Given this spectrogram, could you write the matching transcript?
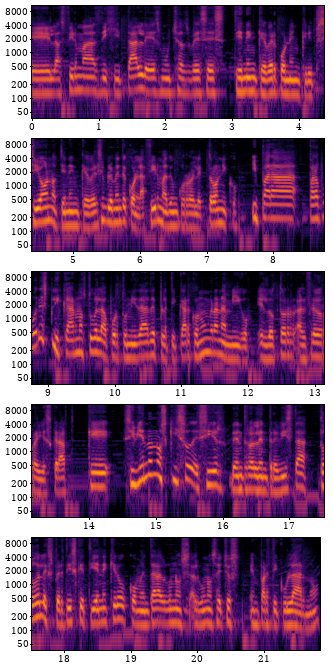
Eh, las firmas digitales muchas veces tienen que ver con encripción o tienen que ver simplemente con la firma de un correo electrónico. Y para, para poder explicarnos tuve la oportunidad de platicar con un gran amigo, el doctor Alfredo Reyes Kraft, que si bien no nos quiso decir dentro de la entrevista todo el expertise que tiene, quiero comentar algunos, algunos hechos en particular, ¿no?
